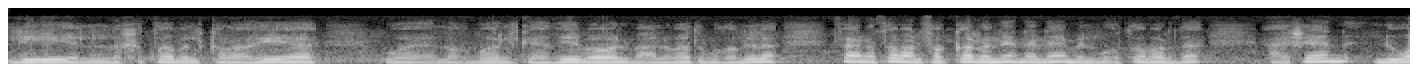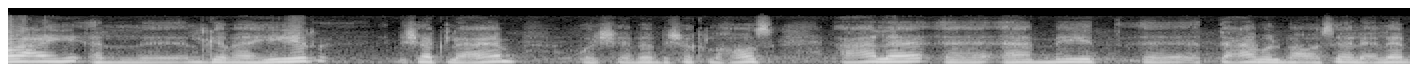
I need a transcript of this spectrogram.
للخطاب الكراهية والأخبار الكاذبة والمعلومات المضللة. فإحنا طبعا فكرنا إن إحنا نعمل المؤتمر ده عشان نوعي الجماهير بشكل عام والشباب بشكل خاص على أهمية التعامل مع وسائل الإعلام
